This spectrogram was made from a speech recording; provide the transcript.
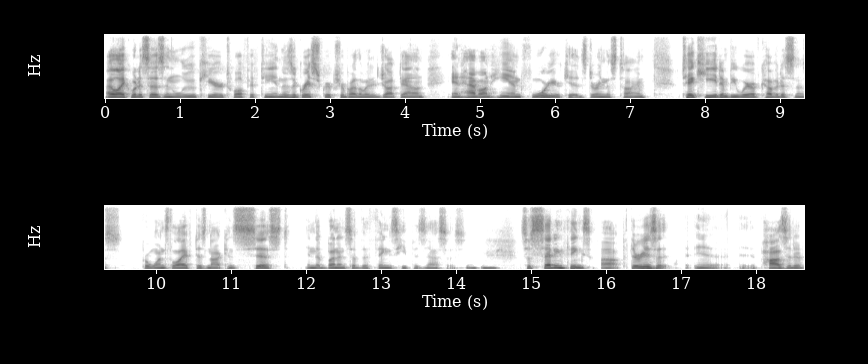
I like what it says in Luke here, twelve fifteen. This is a great scripture, by the way, to jot down and have on hand for your kids during this time. Take heed and beware of covetousness, for one's life does not consist in the abundance of the things he possesses. So, setting things up, there is a positive,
